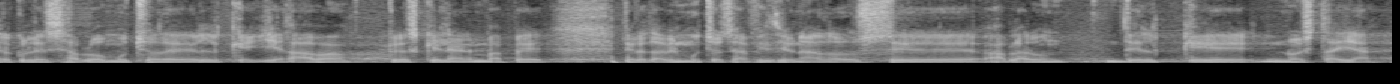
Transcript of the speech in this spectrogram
miércoles se habló mucho del que llegaba, que es Kylian Mbappé, pero también muchos aficionados eh, hablaron del que no está ya,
